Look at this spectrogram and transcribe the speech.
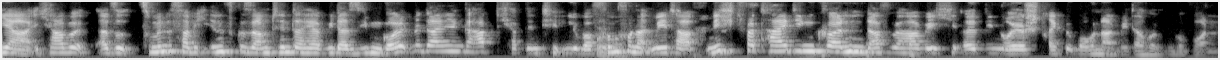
Ja, ich habe, also zumindest habe ich insgesamt hinterher wieder sieben Goldmedaillen gehabt. Ich habe den Titel über 500 Meter nicht verteidigen können. Dafür habe ich äh, die neue Strecke über 100 Meter Rücken gewonnen.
